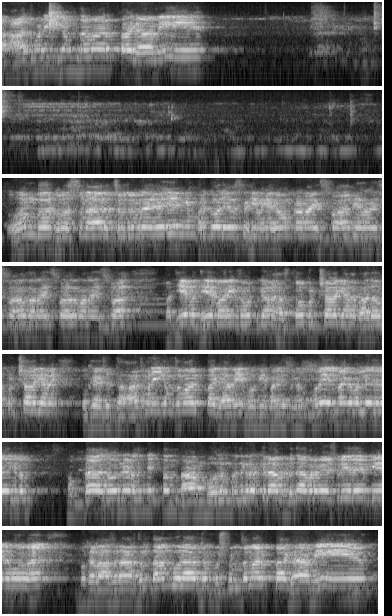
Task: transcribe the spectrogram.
ओम भूर्भुवस्वः रत्समुद्रवरेण्यं भर्गो देवस्य धीमहि ओम प्राणाय स्वाहा व्यानाय स्वाहा दानाय स्वाहा दमानाय स्वाहा। मध्ये मध्ये समर्पयामि मुखे शुद्ध समर्पयामि, भोगे फले मुक्ताचूर्णेन संयुक्तं, ताम्बूलं देव्यै नमो नमः। मुखवासनार्थं, ताम्बूलार्थं, पुष्पं समर्पयामि।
